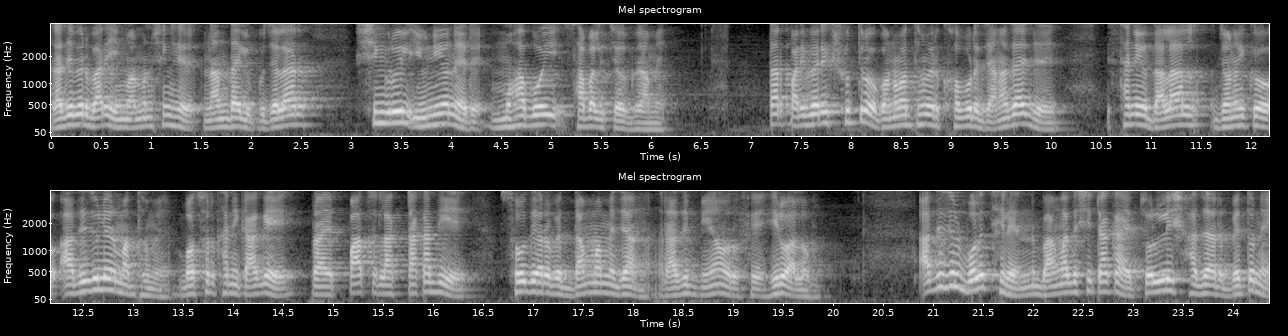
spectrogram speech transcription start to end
রাজীবের বাড়ি ময়মনসিংহের নান্দাইল উপজেলার সিংরুইল ইউনিয়নের মহাবই সাবালিচর গ্রামে। তার পারিবারিক সূত্র গণমাধ্যমের খবরে জানা যায় যে, স্থানীয় দালাল জনৈক আজিজুলের মাধ্যমে বছরখানিক আগে প্রায় পাঁচ লাখ টাকা দিয়ে সৌদি আরবের দাম্মামে যান রাজীব মিয়া ওরফে হিরো আলম। আজিজুল বলেছিলেন, বাংলাদেশি টাকায় চল্লিশ হাজার বেতনে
